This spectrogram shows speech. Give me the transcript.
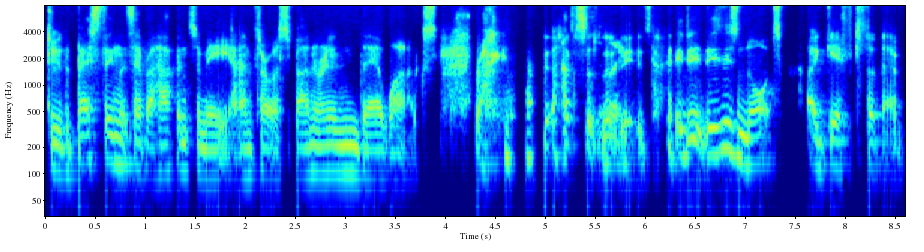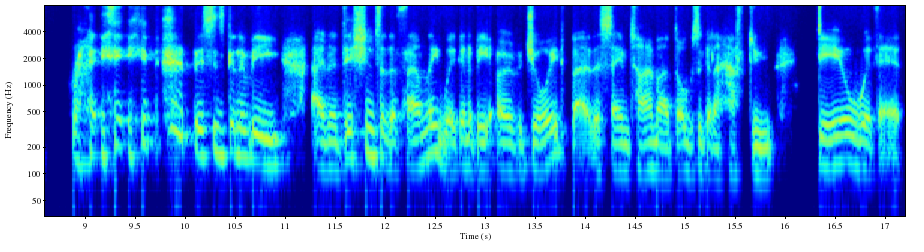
do the best thing that's ever happened to me and throw a spanner in their works, right? Absolutely. It's, it, it is not a gift for them, right? this is going to be an addition to the family. We're going to be overjoyed, but at the same time, our dogs are going to have to deal with it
